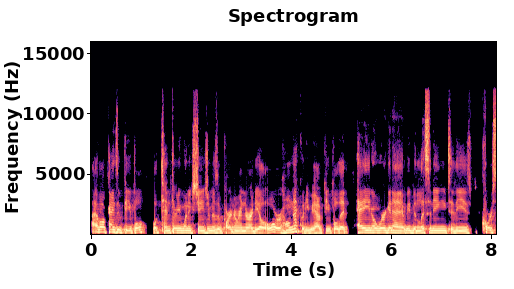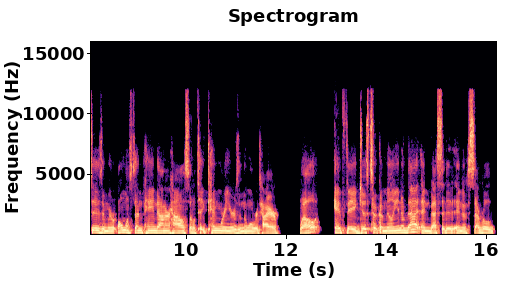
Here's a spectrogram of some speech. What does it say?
I have all kinds of people. Well, 1031 exchange them as a partner into our deal or home equity. We have people that, hey, you know, we're going to, we've been listening to these courses and we're almost done paying down our house. It'll take 10 more years and then we'll retire. Well, if they just took a million of that invested it in several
